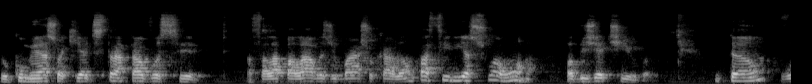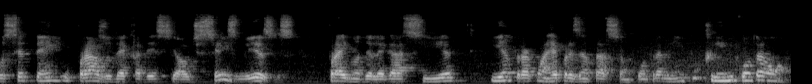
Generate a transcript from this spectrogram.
Eu começo aqui a destratar você a falar palavras de baixo calão para ferir a sua honra objetiva. Então, você tem o prazo decadencial de seis meses para ir numa delegacia e entrar com a representação contra mim por crime contra a honra.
